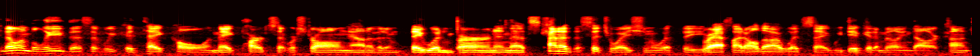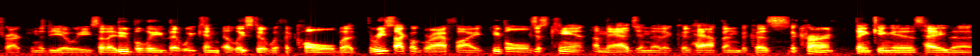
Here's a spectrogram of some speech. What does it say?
no one believed this that we could take coal and make parts that were strong out of it and they wouldn't burn. And that's kind of the situation with the graphite. Although I would say we did get a million dollar contract from the DOE. So they do believe that we can at least do it with the coal. But the recycled graphite, people just can't can't imagine that it could happen because the current thinking is, hey, the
